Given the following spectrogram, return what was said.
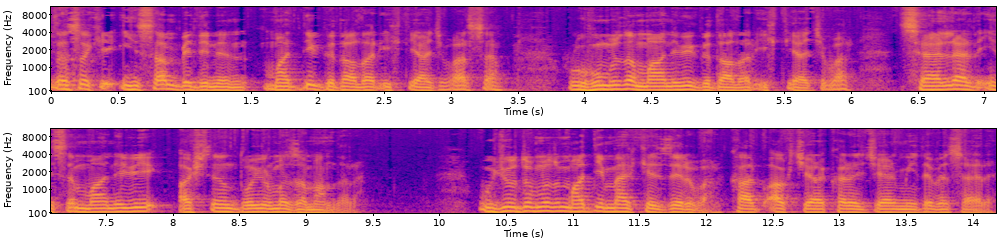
Nasıl ki insan bedeninin maddi gıdalar ihtiyacı varsa, ruhumuzda manevi gıdalar ihtiyacı var. Seherler de insanın manevi açlığını doyurma zamanları. Vücudumuzun maddi merkezleri var. Kalp, akciğer, karaciğer, mide vesaire.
